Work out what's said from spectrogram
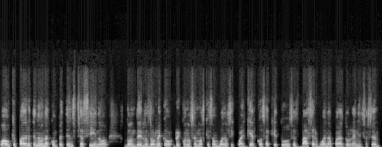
Wow, qué padre tener una competencia así, ¿no? donde los dos reconocemos que son buenos y cualquier cosa que tú uses va a ser buena para tu organización.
